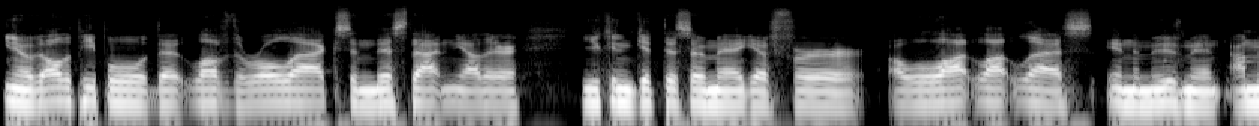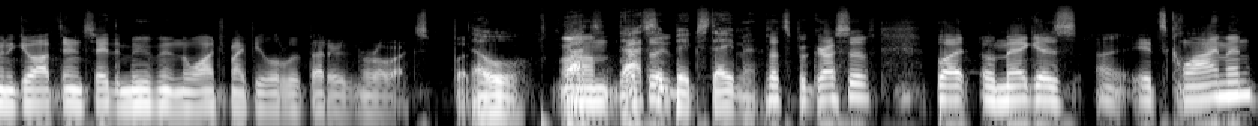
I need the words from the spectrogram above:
You know, all the people that love the Rolex and this, that, and the other, you can get this Omega for a lot, lot less in the movement. I'm going to go out there and say the movement and the watch might be a little bit better than Rolex, but Oh, that's, Um, that's, that's a, a- big statement. that's progressive. But Omega's, uh, it's climbing.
